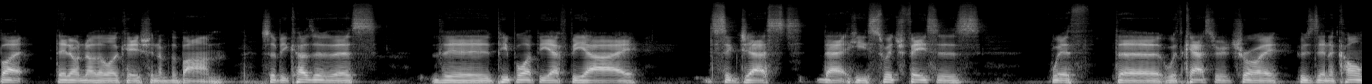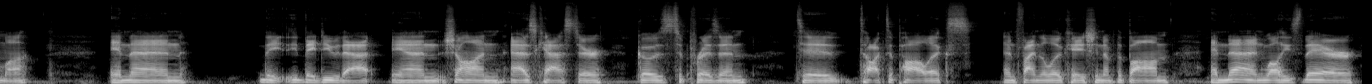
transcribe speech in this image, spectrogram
But they don't know the location of the bomb. So because of this, the people at the FBI suggest that he switch faces with the with Castor Troy, who's in a coma, and then they they do that, and Sean as Castor goes to prison to talk to Pollux and find the location of the bomb, and then while he's there,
